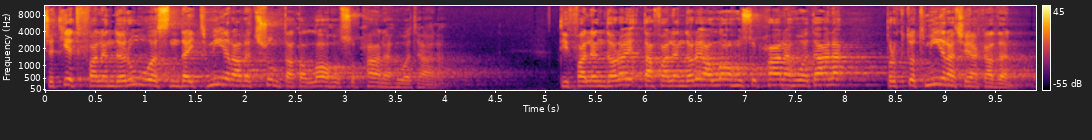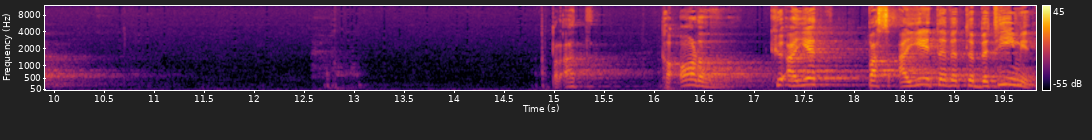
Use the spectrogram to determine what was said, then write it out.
Që të jetë falënderues ndaj të mirave të shumta të Allahut subhanahu wa taala. T'i falënderojë, ta falënderojë Allahun subhanahu wa taala për këto të mira që ia ka dhënë. Për atë ka ardhë ky ajet pas ajeteve të betimit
